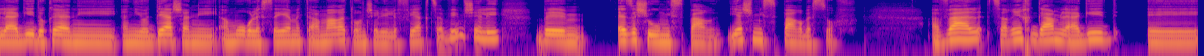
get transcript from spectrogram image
להגיד, אוקיי, אני, אני יודע שאני אמור לסיים את המרתון שלי לפי הקצבים שלי באיזשהו מספר. יש מספר בסוף. אבל צריך גם להגיד, אה,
